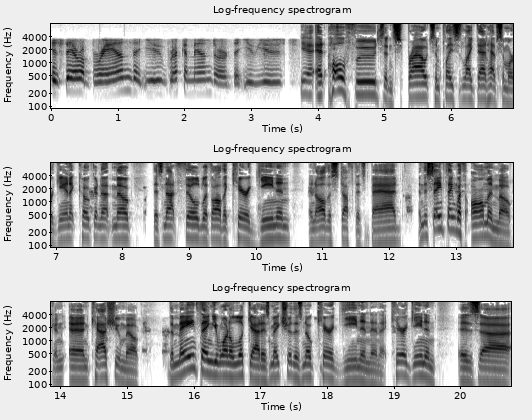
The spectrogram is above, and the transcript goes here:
is there a brand that you recommend or that you use? Yeah, at Whole Foods and Sprouts and places like that have some organic coconut milk that's not filled with all the carrageenan and all the stuff that's bad. And the same thing with almond milk and, and cashew milk. The main thing you want to look at is make sure there's no carrageenan in it. Carrageenan is uh,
